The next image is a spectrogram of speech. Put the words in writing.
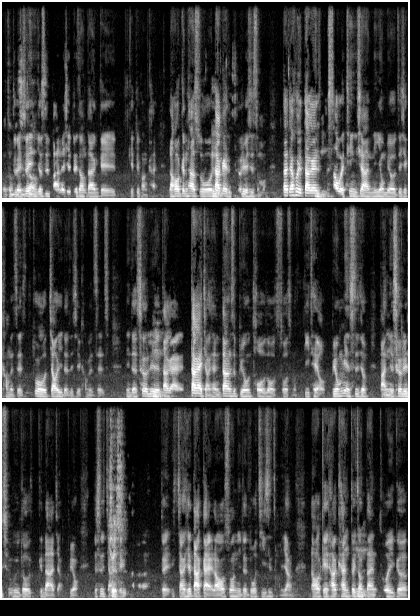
我都对。所以你就是把那些对账单给给对方看，然后跟他说大概的策略是什么。大家会大概稍微听一下，你有没有这些 common sense 做交易的这些 common sense，你的策略大概大概讲一下。你当然是不用透露说什么 detail，不用面试就把你的策略全部都跟大家讲，不用，就是讲一些对讲一些大概，然后说你的逻辑是怎么样，然后给他看对账单，做一个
